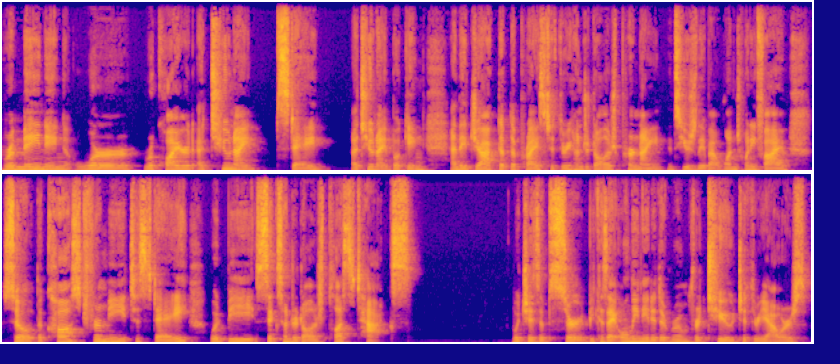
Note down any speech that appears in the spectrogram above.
remaining were required a two night stay a two night booking and they jacked up the price to $300 per night. It's usually about 125. So the cost for me to stay would be $600 plus tax, which is absurd because I only needed the room for 2 to 3 hours.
